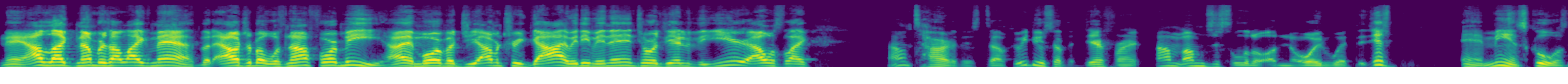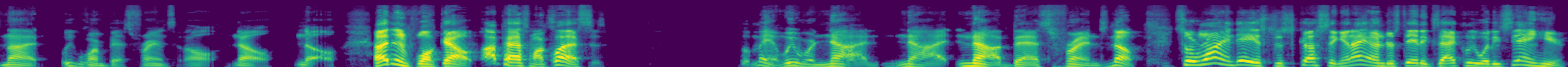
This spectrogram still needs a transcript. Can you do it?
man, I like numbers, I like math, but algebra was not for me. I am more of a geometry guy, but even then, towards the end of the year, I was like, I'm tired of this stuff. Can we do something different? I'm, I'm just a little annoyed with it. Just, and me in school was not, we weren't best friends at all. No, no, I didn't flunk out. I passed my classes, but man, we were not, not, not best friends. No. So Ryan Day is discussing, and I understand exactly what he's saying here.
